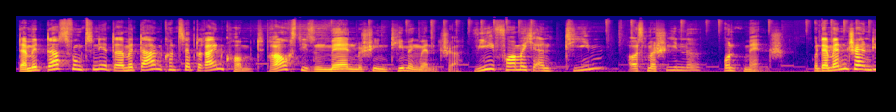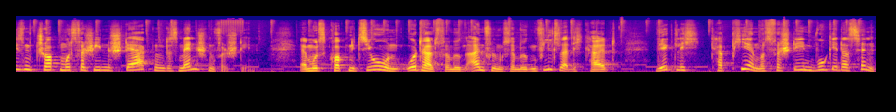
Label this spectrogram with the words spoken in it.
Damit das funktioniert, damit da ein Konzept reinkommt, brauchst du diesen Man-Machine-Teaming-Manager. Wie forme ich ein Team aus Maschine und Mensch? Und der Manager in diesem Job muss verschiedene Stärken des Menschen verstehen. Er muss Kognition, Urteilsvermögen, Einfühlungsvermögen, Vielseitigkeit wirklich kapieren, muss verstehen, wo geht das hin.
